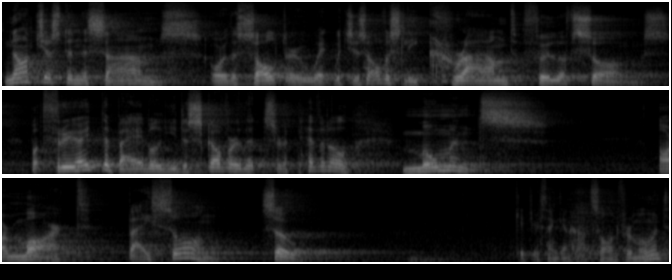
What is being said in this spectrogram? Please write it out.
Not just in the Psalms or the Psalter, which is obviously crammed full of songs, but throughout the Bible, you discover that sort of pivotal moments are marked by song. So, get your thinking hats on for a moment.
